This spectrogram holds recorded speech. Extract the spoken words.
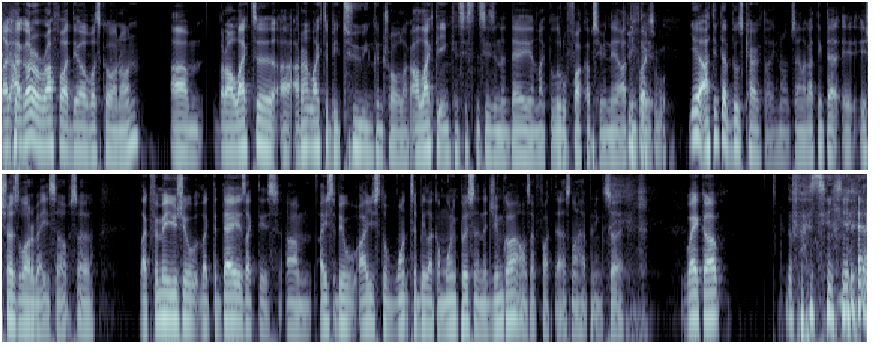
like I got a rough idea of what's going on. Um, but I like to. Uh, I don't like to be too in control. Like I like the inconsistencies in the day and like the little fuck ups here and there. I Be think. Flexible. Yeah, I think that builds character. You know what I'm saying? Like I think that it, it shows a lot about yourself. So, like for me, usually like the day is like this. Um, I used to be. I used to want to be like a morning person and the gym guy. I was like, fuck that, it's not happening. So, wake up. The first, yeah,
